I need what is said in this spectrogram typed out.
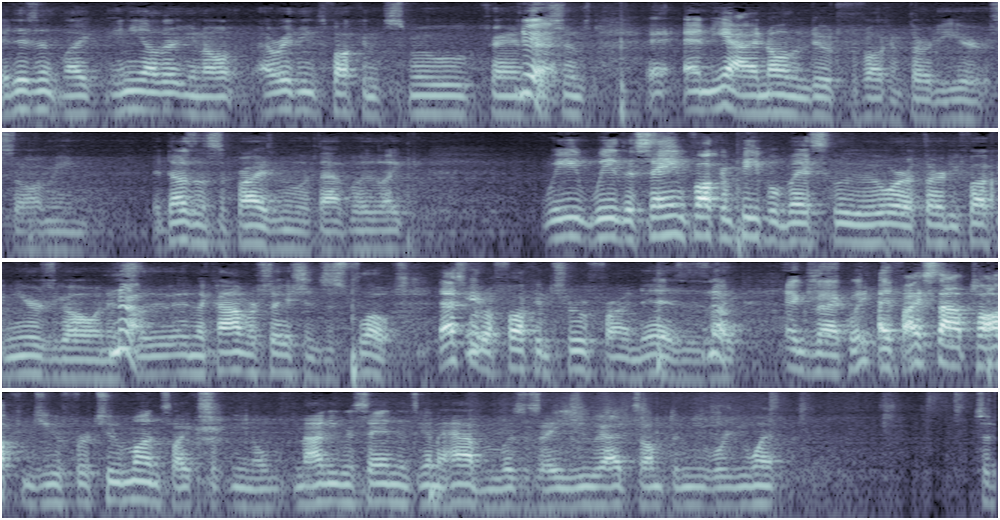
It isn't like any other, you know, everything's fucking smooth transitions. And, and yeah, I know them dude for fucking 30 years, so I mean, it doesn't surprise me with that. But like, we we the same fucking people basically we were 30 fucking years ago, and it's, No. Uh, and the conversation just flows. That's what a fucking true friend is. Is No, like exactly. if I stop talking to you for two months, like you know, not even saying it's gonna happen, let's just say you had something where you went to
